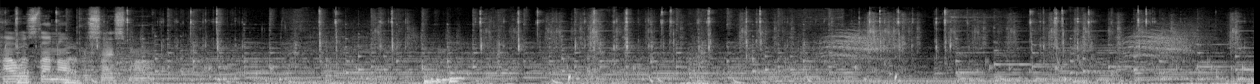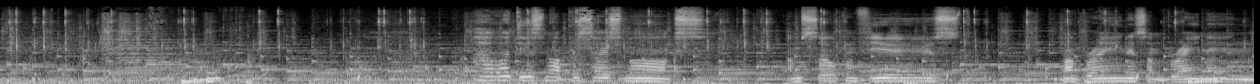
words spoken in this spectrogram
How was that not precise, mom? How are these not precise marks? I'm so confused. My brain isn't braining.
